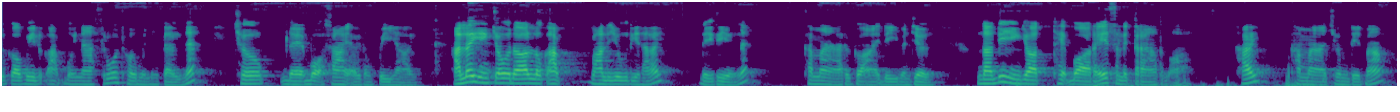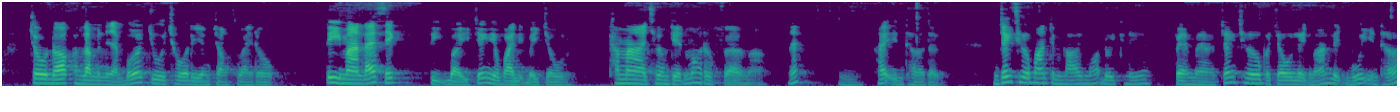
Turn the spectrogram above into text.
ឬក៏ v lookup មួយណាស្រួលធ្វើមួយនឹងទៅណាឈើដែលបកស្រាយឲ្យទាំងពីរហើយឥឡូវយើងចូលដល់ lookup value ទៀតហើយលេខរៀងណា comma ឬក៏ id មិនយើងដល់នេះយើងយក table array select តារាងទាំងអស់ហើយ comma ជើមទៀតមកចូលដល់ column number ជួយឈររៀងចង់ស្វែងរកទីប៉ុន្មានដែរ six ទី3អញ្ចឹងយើងវាយលេខ3ចូល comma ឈើមទៀតមក refill មកណាហើយ enter ទៅអញ្ចឹងឈើបានចម្លើយមកដូចគ្នា female អញ្ចឹងឈើបញ្ចូលលេខប៉ុន្មានលេខ1 enter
